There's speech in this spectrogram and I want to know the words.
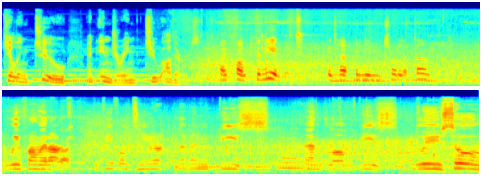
killing two and injuring two others. I can't believe it. It happened in Trollhättan. We're from Iraq. The people here live in peace and love peace. We're so,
